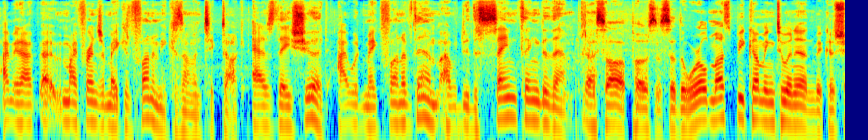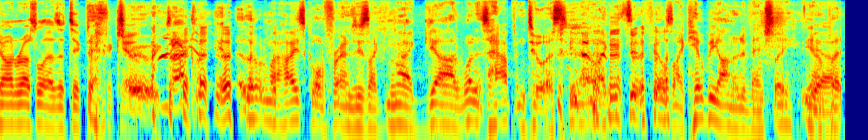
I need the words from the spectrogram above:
I mean, I, I, my friends are making fun of me because I'm on TikTok, as they should. I would make fun of them. I would do the same thing to them. I saw a post that said the world must be coming to an end because Sean Russell has a TikTok account. Exactly. One of my high school friends, he's like, "My God, what has happened to us?" You know, like it feels like. He'll be on it eventually. You know, Yeah. but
